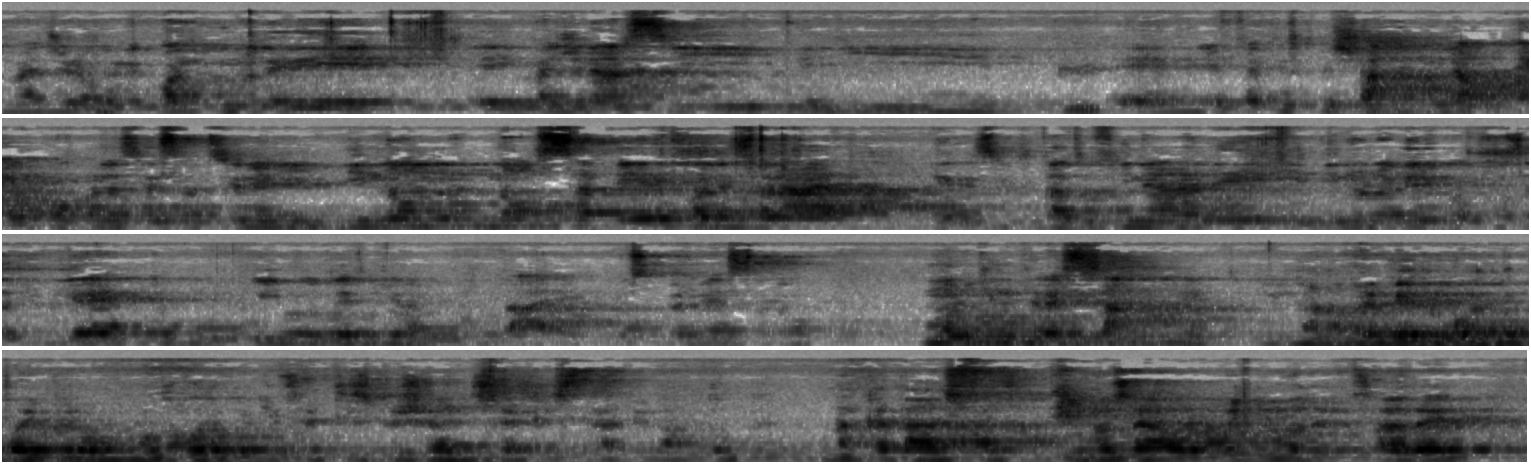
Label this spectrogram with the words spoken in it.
immagino come quando uno deve eh, immaginarsi degli, eh, degli, effetti speciali, no? È un po' quella sensazione lì, di non, non, sapere quale sarà il risultato finale e di non avere qualcosa di diretto con cui poterti rapportare. Questo per me è stato molto interessante. No, no, è vero, quando poi però uno lavora con gli effetti speciali sa che sta arrivando una catastrofe, un dinosauro, quindi uno deve fare,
